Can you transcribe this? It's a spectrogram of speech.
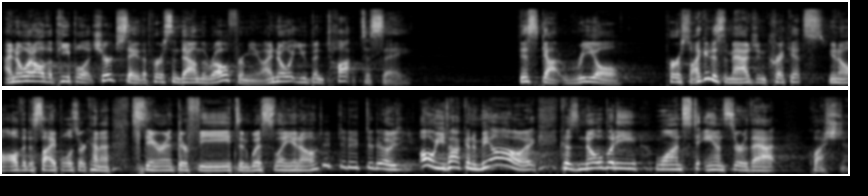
I know what all the people at church say, the person down the row from you. I know what you've been taught to say. This got real personal. I can just imagine crickets, you know, all the disciples are kind of staring at their feet and whistling, you know, oh, you talking to me? Oh, because nobody wants to answer that question.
